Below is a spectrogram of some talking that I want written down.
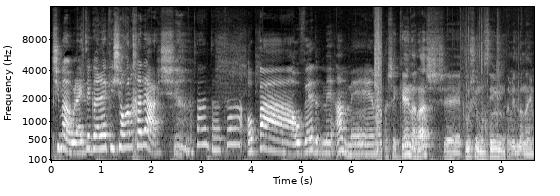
תשמע, אולי תגלה כישרון חדש. טה טה טה. הופה, עובד מהמם. מה שכן, הרעש שטושים עושים תמיד לא נעים.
